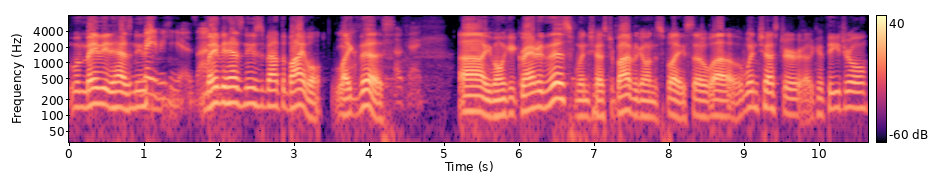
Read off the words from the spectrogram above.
Well, maybe it has news. maybe he is. I- Maybe it has news about the Bible, like this. Okay. Uh, you won't get grander than this. Winchester Bible to go on display. So, uh, Winchester uh, Cathedral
